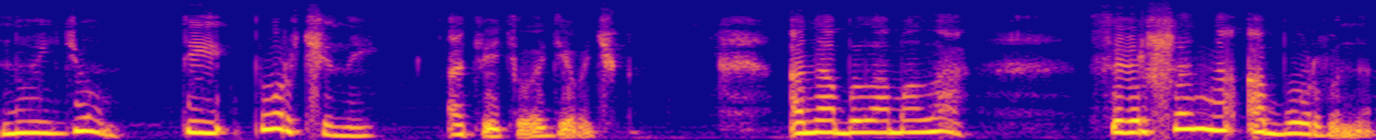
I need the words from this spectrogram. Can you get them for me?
«Ну, идем, ты порченый», — ответила девочка. Она была мала, совершенно оборвана,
